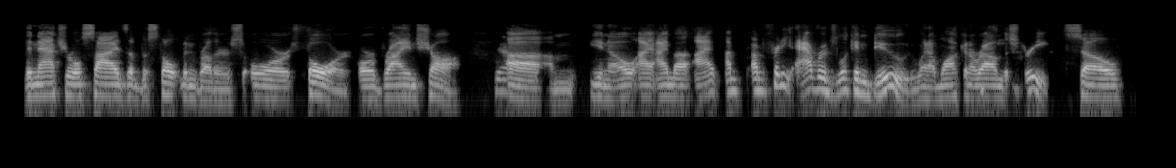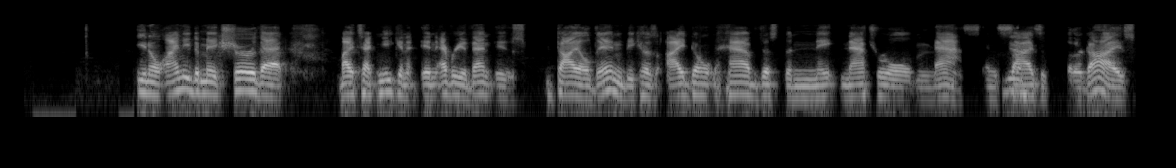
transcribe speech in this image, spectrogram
the natural sides of the Stoltman brothers or Thor or Brian Shaw. Yeah. Um, you know, I, I'm a I, I'm I'm a pretty average looking dude when I'm walking around the street. So, you know, I need to make sure that my technique in, in every event is dialed in because I don't have just the na- natural mass and size yeah. of other guys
